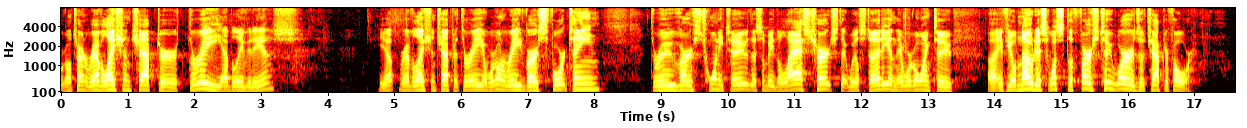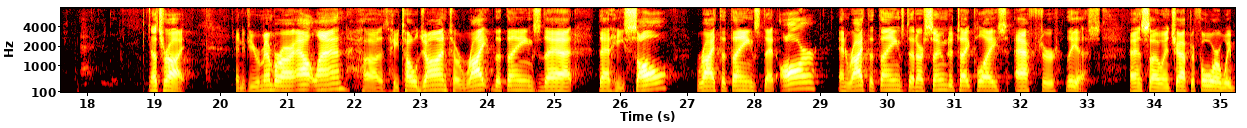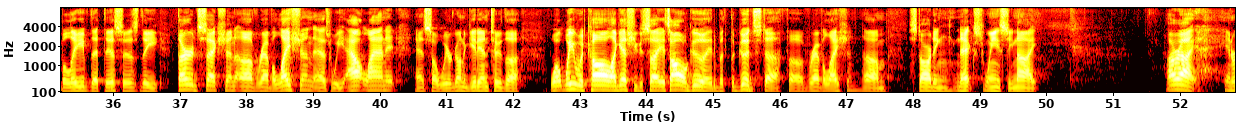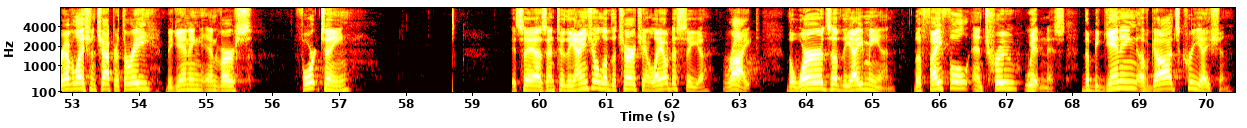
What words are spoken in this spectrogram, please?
We're going to turn to Revelation chapter 3, I believe it is. Yep, Revelation chapter 3, and we're going to read verse 14 through verse 22. This will be the last church that we'll study, and then we're going to, uh, if you'll notice, what's the first two words of chapter 4? That's right. And if you remember our outline, uh, he told John to write the things that, that he saw, write the things that are, and write the things that are soon to take place after this. And so in chapter 4, we believe that this is the third section of Revelation as we outline it. And so we're going to get into the what we would call, I guess you could say, it's all good, but the good stuff of Revelation um, starting next Wednesday night. All right, in Revelation chapter 3, beginning in verse 14. It says, And to the angel of the church in Laodicea, write the words of the Amen, the faithful and true witness, the beginning of God's creation.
